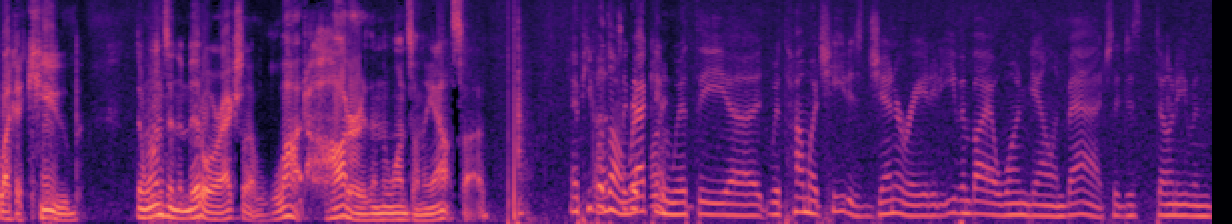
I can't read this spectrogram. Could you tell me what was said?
like a cube, the ones in the middle are actually a lot hotter than the ones on the outside. And people That's don't reckon point. with the uh, with how much heat is generated even by a one gallon batch. They just don't even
